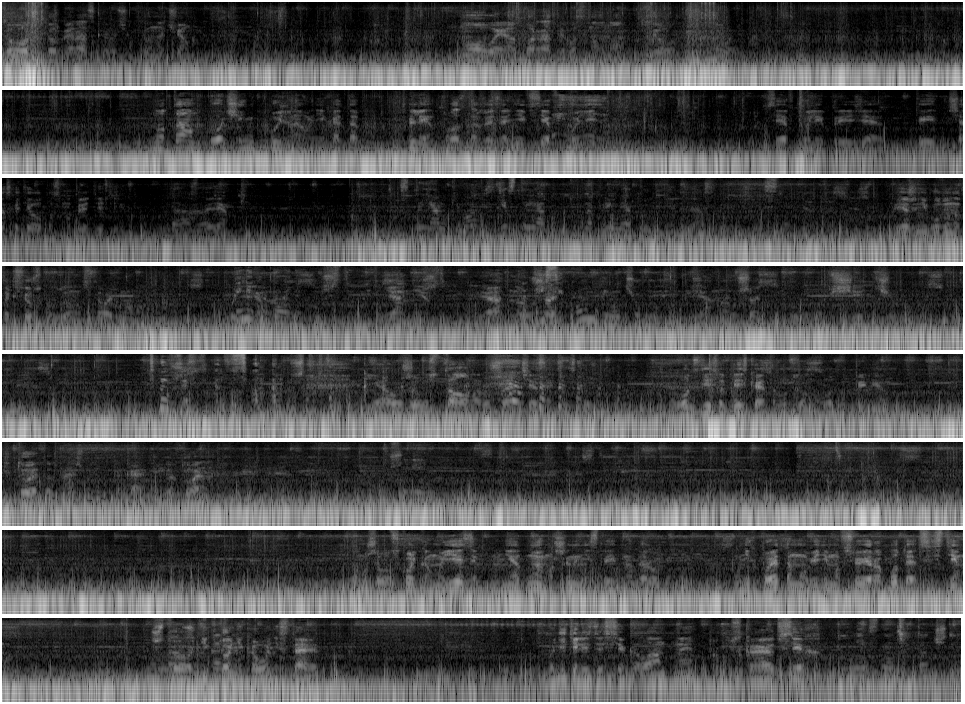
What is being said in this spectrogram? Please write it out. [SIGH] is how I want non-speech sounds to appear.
Кто, вот кто гораздо, короче, кто на чем. Новые аппараты в основном, все новое. Но там очень пыльно у них, это, блин, просто жесть, они все в пыли. Все в пыли приезжают. Ты сейчас хотела посмотреть эти Да. стоянки. Стоянки. Вон везде стоят. Тут, например. Тут нельзя стоять. Ну, Я же не буду на таксерскую зону вставать, мама. Ты Выделено. никуда не будешь вставать. Я нет. Я На нарушать. секунды ничего не будешь. Я нарушать не буду вообще ничего. Ты уже все нарушил. Я уже устал нарушать, честно тебе скажу. Вот здесь вот есть какая-то вот зона, вот, к примеру. То это, знаешь, такая виртуальная. Ширение. что вот сколько мы ездим, но ни одной машины не стоит на дороге. У них поэтому, видимо, все и работает, система, что Немножко. никто никого не ставит. Водители здесь все галантные, пропускают всех. Местные это точно.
